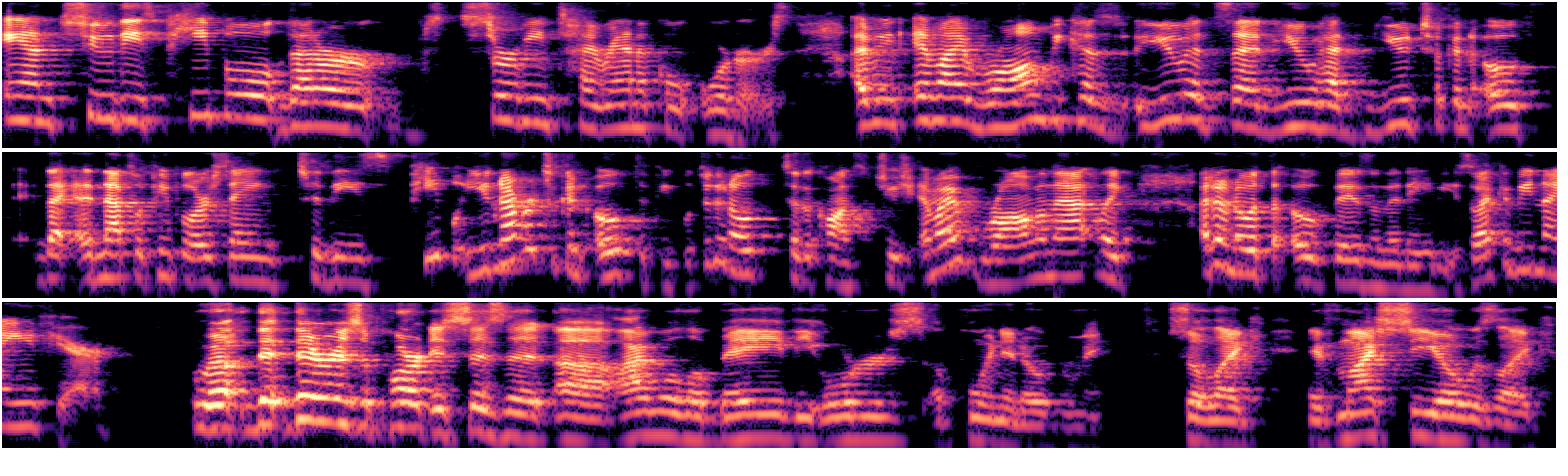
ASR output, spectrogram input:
and to these people that are serving tyrannical orders. I mean, am I wrong? Because you had said you had you took an oath that, and that's what people are saying to these people. You never took an oath to people, took an oath to the Constitution. Am I wrong on that? Like, I don't know what the oath is in the Navy, so I could be naive here. Well, th- there is a part that says that uh, I will obey the orders appointed over me. So, like, if my CO was like,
